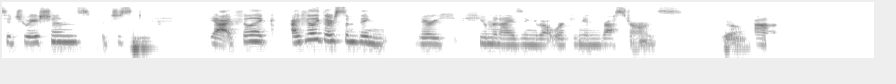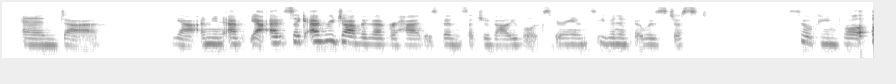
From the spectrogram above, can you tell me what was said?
situations. It just mm-hmm. yeah, I feel like I feel like there's something very humanizing about working in restaurants. Yeah. Um, and uh, yeah, I mean, I've, yeah, it's like every job I've ever had has been such a valuable experience, even if it was just so painful.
